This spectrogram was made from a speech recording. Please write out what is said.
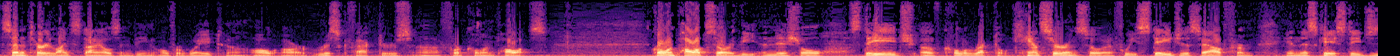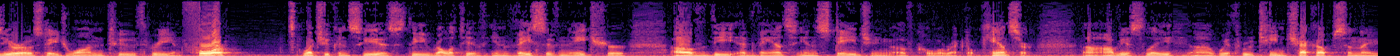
sedentary lifestyles, and being overweight all are risk factors for colon polyps. Colon polyps are the initial stage of colorectal cancer, and so if we stage this out from, in this case, stage zero, stage one, two, three, and four, what you can see is the relative invasive nature of the advance in staging of colorectal cancer. Uh, obviously, uh, with routine checkups, and they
